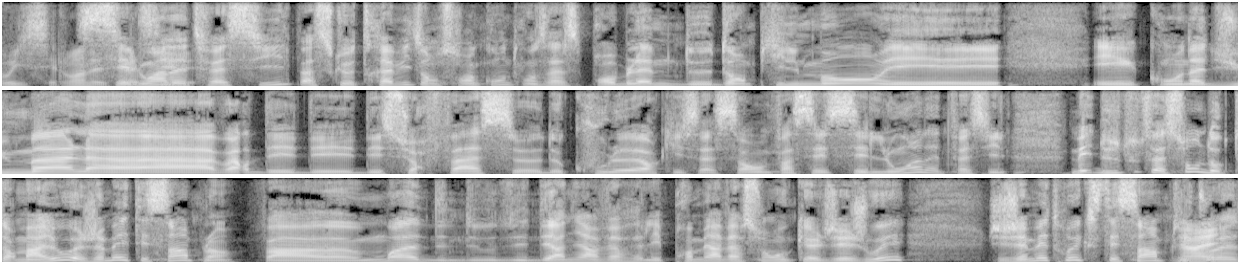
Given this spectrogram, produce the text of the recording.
oui, c'est loin d'être. C'est loin facile. d'être facile parce que très vite on se rend compte qu'on a ce problème de d'empilement et et qu'on a du mal à avoir des, des, des surfaces de couleurs qui s'assemblent. Enfin c'est c'est loin d'être facile. Mais de toute façon Dr Mario a jamais été simple. Enfin euh, moi de- de- des dernières les premières versions auxquelles j'ai joué, j'ai jamais trouvé que c'était simple. J'ai Ouais.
